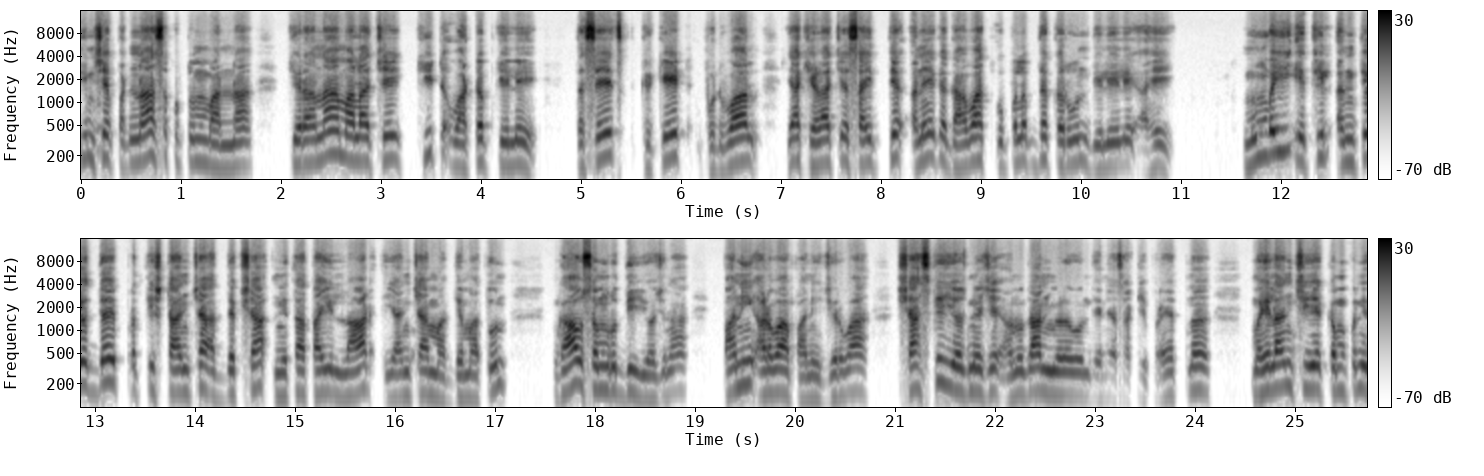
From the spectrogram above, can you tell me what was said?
तीनशे पन्नास कुटुंबांना किराणा मालाचे किट वाटप केले. तसेच क्रिकेट फुटबॉल या खेळाचे साहित्य अनेक गावात उपलब्ध करून दिलेले आहे. मुंबई येथील अंत्योदय प्रतिष्ठानच्या अध्यक्षा नीताताई लाड यांच्या माध्यमातून गाव समृद्धी योजना पाणी अडवा पाणी जिरवा शासकीय योजनेचे अनुदान मिळवून देण्यासाठी प्रयत्न महिलांची एक कंपनी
